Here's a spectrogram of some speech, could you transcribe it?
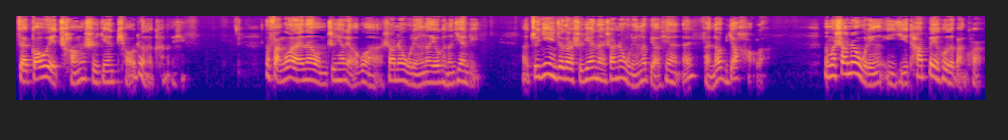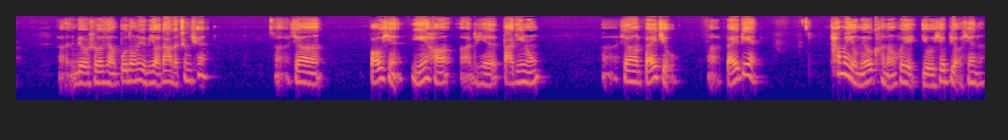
在高位长时间调整的可能性？那反过来呢？我们之前聊过啊，上证五零呢有可能见底啊。最近这段时间呢，上证五零的表现哎反倒比较好了。那么上证五零以及它背后的板块。啊，你比如说像波动率比较大的证券，啊，像保险、银行啊这些大金融，啊，像白酒啊、白电，他们有没有可能会有一些表现呢？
